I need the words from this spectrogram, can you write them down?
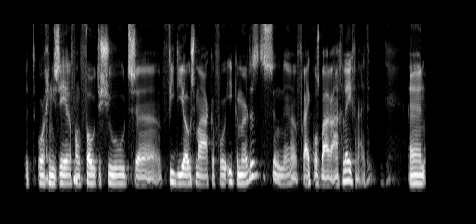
Het organiseren van fotoshoots, eh, video's maken voor e-commerce. Dus het is een eh, vrij kostbare aangelegenheid. En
